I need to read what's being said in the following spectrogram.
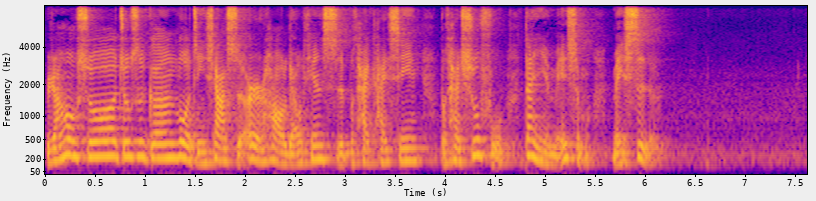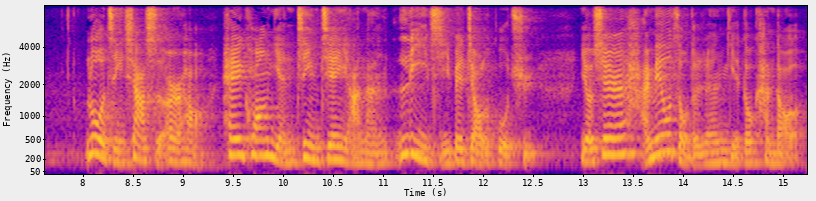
然后说：“就是跟落井下石二号聊天时不太开心，不太舒服，但也没什么，没事的。”落井下石二号黑框眼镜尖牙男立即被叫了过去。有些人还没有走的人也都看到了。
